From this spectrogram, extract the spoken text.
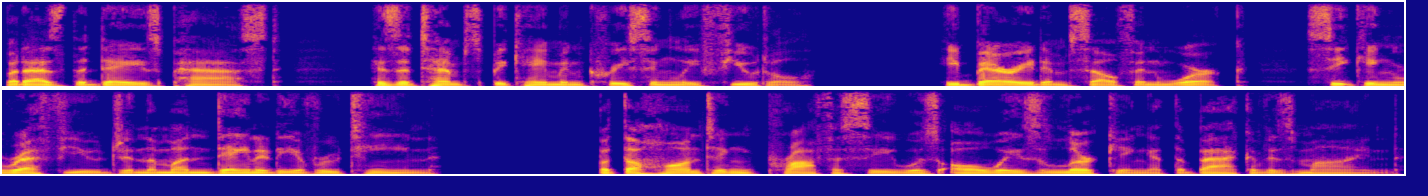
But as the days passed, his attempts became increasingly futile. He buried himself in work, seeking refuge in the mundanity of routine, but the haunting prophecy was always lurking at the back of his mind.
